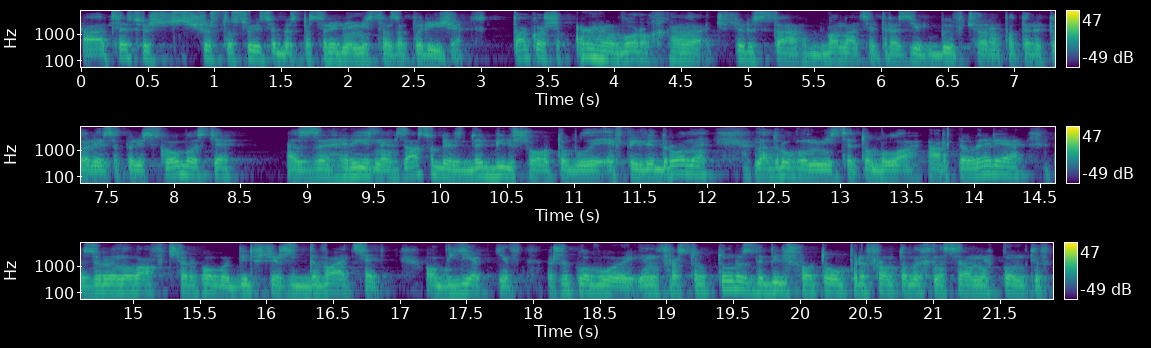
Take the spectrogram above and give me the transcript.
А це що- що стосується безпосередньо міста Запоріжжя. Також ворог е, 412 разів бив вчора по території Запорізької області з різних засобів. Здебільшого то були FPV-дрони, На другому місці то була артилерія. Зруйнував чергово більш ніж 20 об'єктів житлової інфраструктури. Здебільшого то у прифронтових населених пунктів.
